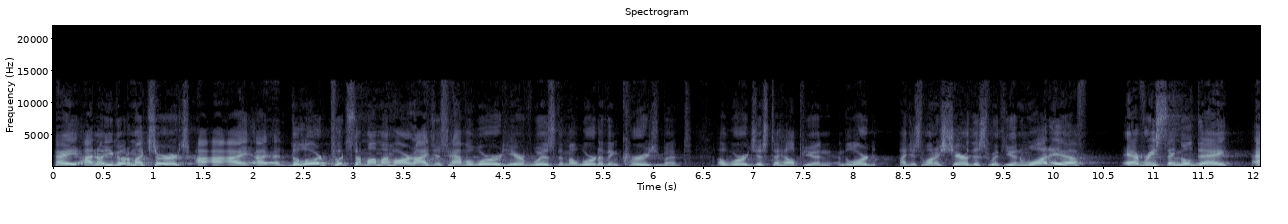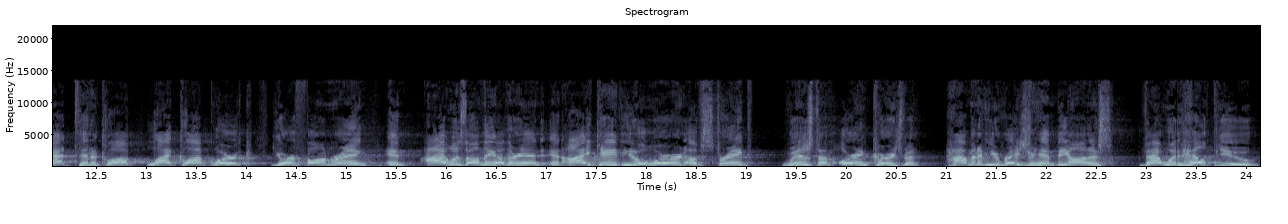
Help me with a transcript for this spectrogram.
hey, I know you go to my church. I, I, I, the Lord put something on my heart. I just have a word here of wisdom, a word of encouragement a word just to help you. And, and the Lord, I just want to share this with you. And what if every single day at 10 o'clock, like clockwork, your phone rang and I was on the other end and I gave you a word of strength, wisdom, or encouragement? How many of you raise your hand? Be honest. That would help you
